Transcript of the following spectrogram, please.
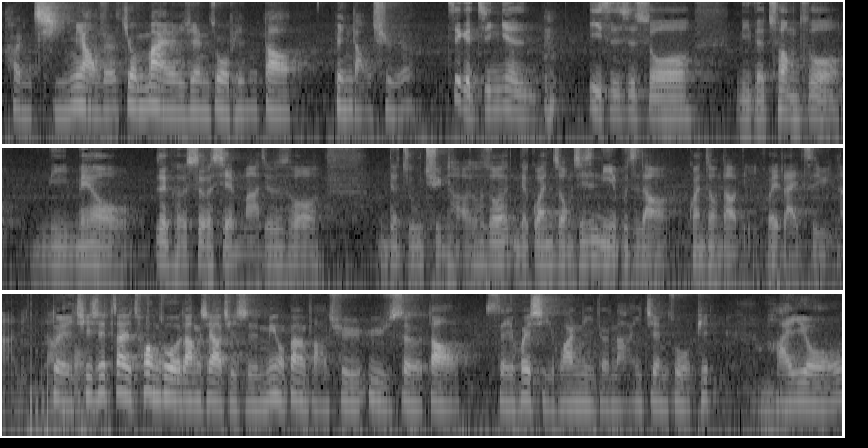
很奇妙的就卖了一件作品到冰岛去了。这个经验意思是说，你的创作你没有任何设限吗？就是说你的族群好，或者说你的观众，其实你也不知道观众到底会来自于哪里。对，其实，在创作当下，其实没有办法去预设到谁会喜欢你的哪一件作品。还有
